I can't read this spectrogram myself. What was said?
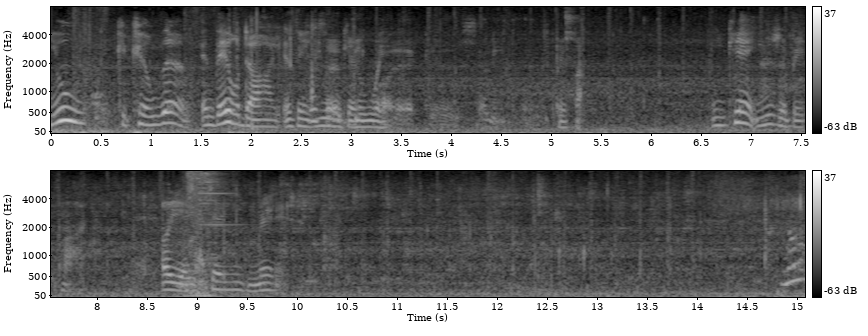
you can kill them, and they'll die, and then What's you'll get a big win. pot at? 'Cause Big pot. You can't use a big pot. Oh yeah, you can't use mini. No, to.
